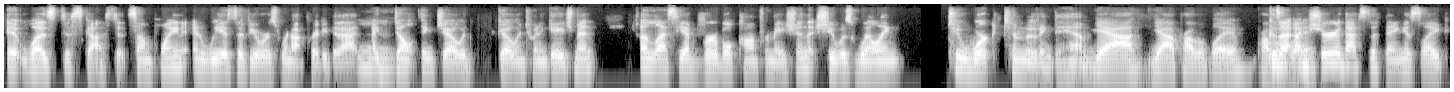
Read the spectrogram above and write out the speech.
it was discussed at some point, and we as the viewers were not privy to that. Mm. I don't think Joe would go into an engagement unless he had verbal confirmation that she was willing to work to moving to him. Yeah, yeah, probably. Because I'm sure that's the thing is like,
